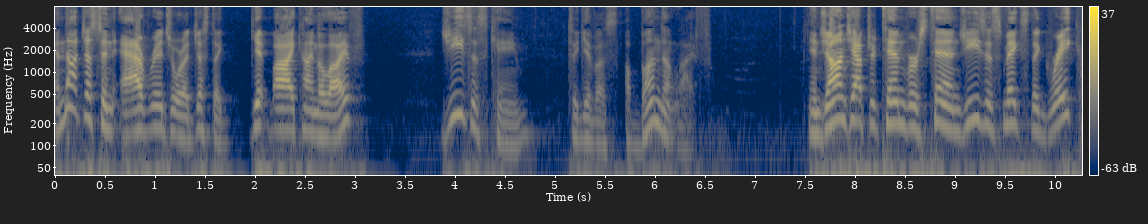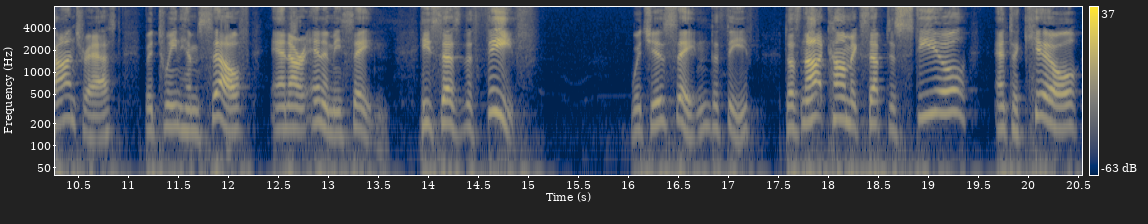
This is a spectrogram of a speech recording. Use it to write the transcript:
And not just an average or a, just a get by kind of life. Jesus came to give us abundant life. In John chapter 10, verse 10, Jesus makes the great contrast between himself and our enemy, Satan. He says, The thief, which is Satan, the thief, does not come except to steal and to kill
